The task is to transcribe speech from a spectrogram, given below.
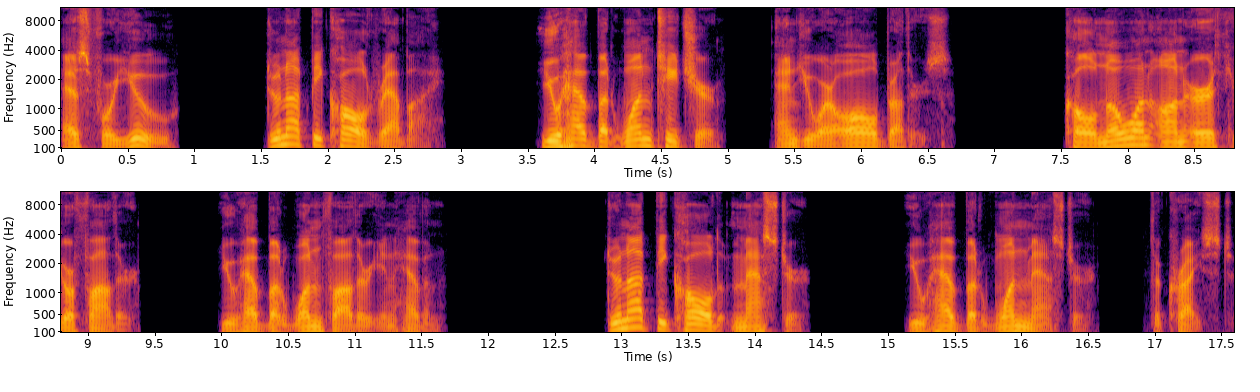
As for you, do not be called Rabbi. You have but one teacher, and you are all brothers. Call no one on earth your father you have but one Father in heaven. Do not be called Master. You have but one Master, the Christ.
